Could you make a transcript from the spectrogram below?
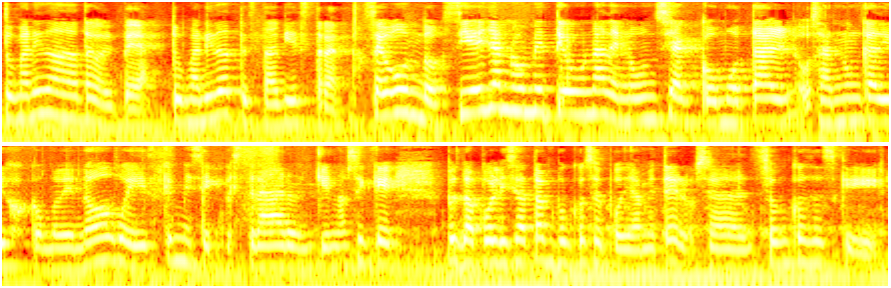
tu marido no te golpea. Tu marido te está adiestrando. Segundo, si ella no metió una denuncia como tal, o sea, nunca dijo como de, no, güey, es que me secuestraron, que no sé qué, pues la policía tampoco se podía meter. O sea, son cosas que,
